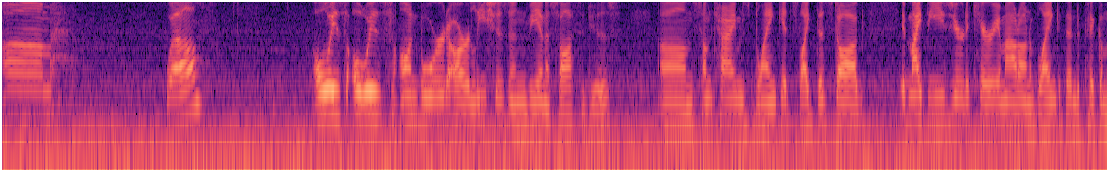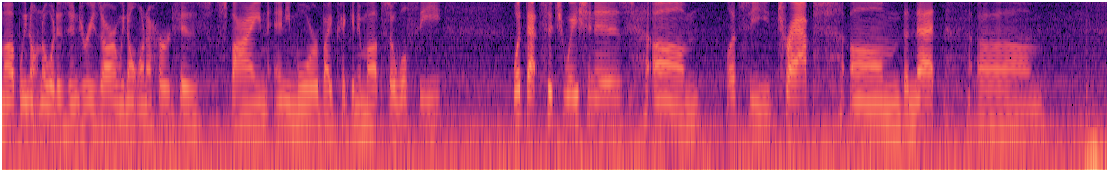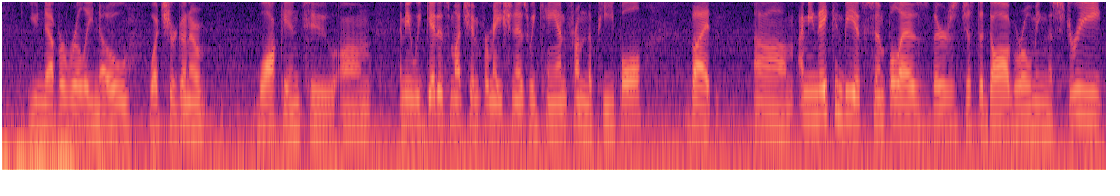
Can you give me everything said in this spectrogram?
Um, well, always, always on board are leashes and Vienna sausages. Um, sometimes blankets, like this dog, it might be easier to carry him out on a blanket than to pick him up. We don't know what his injuries are, and we don't want to hurt his spine anymore by picking him up. So we'll see what that situation is. Um, let's see, traps, um, the net. Um, you never really know what you're going to walk into. Um, I mean, we get as much information as we can from the people, but um, I mean, they can be as simple as there's just a dog roaming the street,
